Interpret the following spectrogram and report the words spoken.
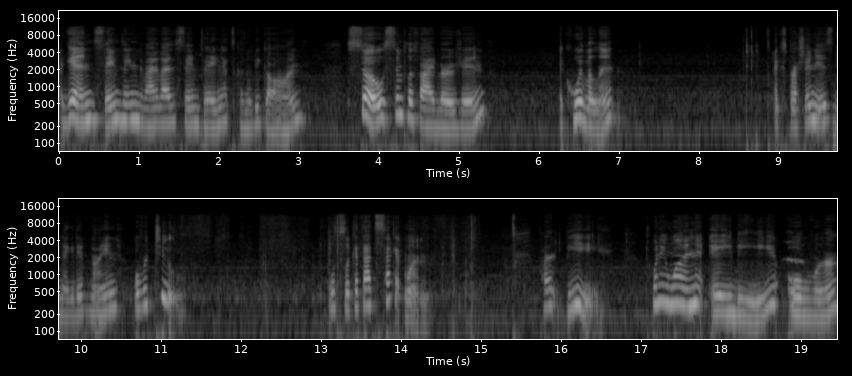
Again, same thing divided by the same thing, it's going to be gone. So, simplified version, equivalent expression is negative 9 over 2. Let's look at that second one. Part B, 21AB over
